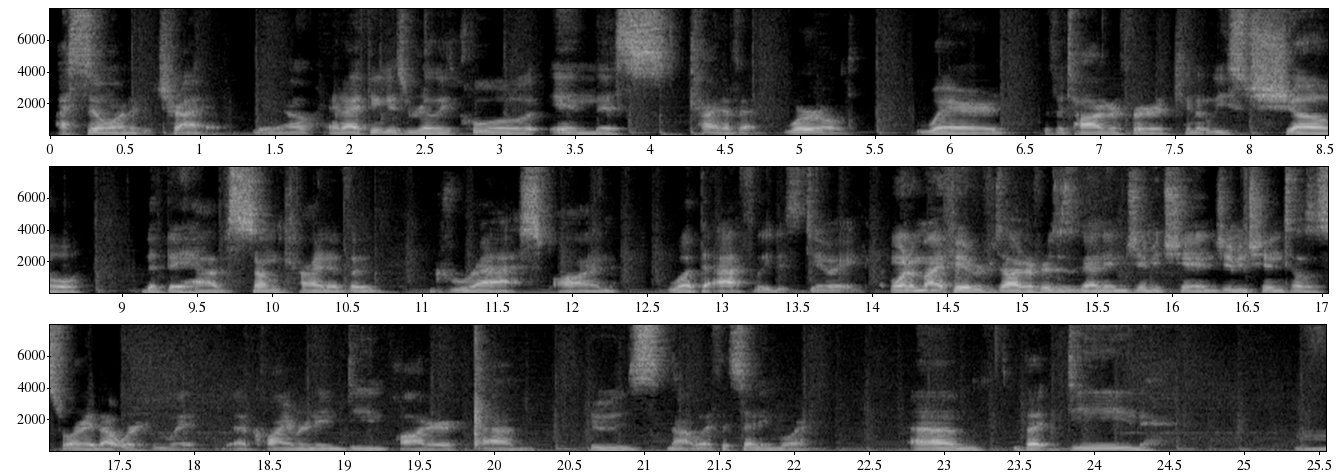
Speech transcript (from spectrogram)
I still wanted to try it, you know? And I think it's really cool in this kind of a world where the photographer can at least show that they have some kind of a grasp on what the athlete is doing. One of my favorite photographers is a guy named Jimmy Chin. Jimmy Chin tells a story about working with a climber named Dean Potter, um, who's not with us anymore. Um, but Dean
